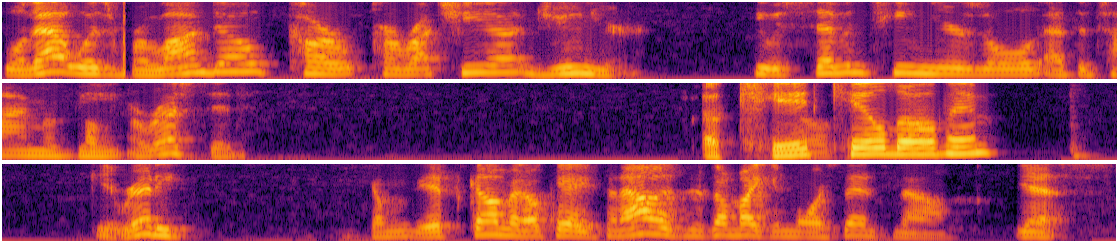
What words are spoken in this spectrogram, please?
Well, that was Rolando Car- Caratachea Jr. He was 17 years old at the time of being oh. arrested. A kid Oh. killed all them? Get ready. It's coming. Okay, so now this is making more sense now. Yes.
